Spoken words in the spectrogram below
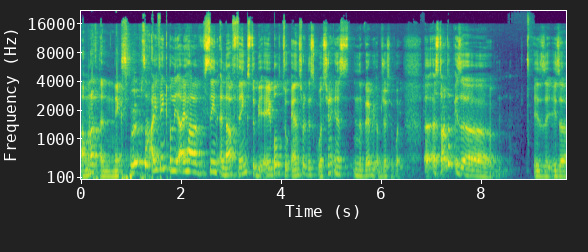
I'm not an expert but I think believe I have seen enough things to be able to answer this question in a, s- in a very objective way. Uh, a startup is a is a, is a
